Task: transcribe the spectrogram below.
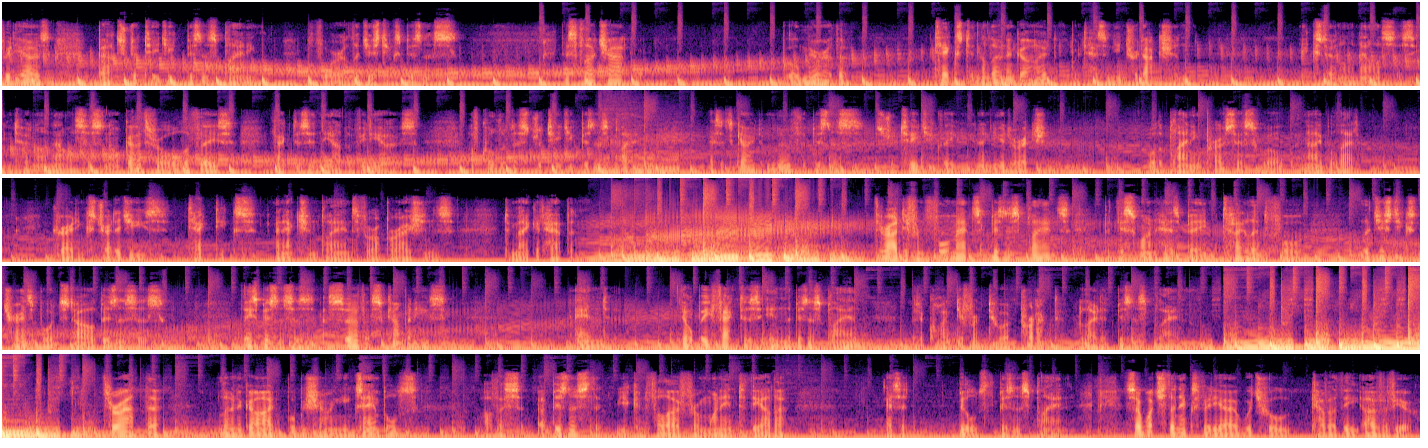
videos about strategic business planning for a logistics business. This flowchart will mirror the text in the learner guide. It has an introduction, external analysis, internal analysis, and I'll go through all of these factors in the other videos. I've called it a strategic business plan as it's going to move the business strategically in a new direction, or the planning process will enable that. Creating strategies, tactics, and action plans for operations to make it happen. There are different formats of business plans, but this one has been tailored for logistics and transport style businesses. These businesses are service companies and there'll be factors in the business plan that are quite different to a product related business plan. Throughout the learner guide we'll be showing examples of a, a business that you can follow from one end to the other as it builds the business plan. So watch the next video which will cover the overview.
